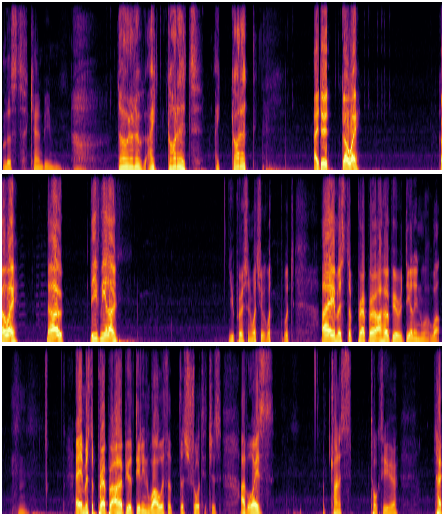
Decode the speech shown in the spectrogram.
list can be. No, no, no! I got it. I got it. Hey, dude, go away. Go away. No, leave me alone. You person, what's your what what? Hey, Mr. Prepper, I hope you're dealing well. Hmm. Hey, Mr. Prepper, I hope you're dealing well with the, the shortages. I've always. I'm trying to talk to you here. Hey,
